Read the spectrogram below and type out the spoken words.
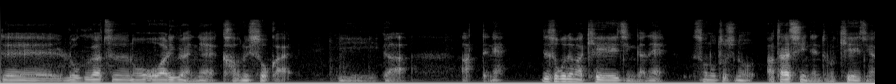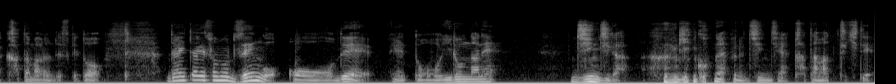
で6月の終わりぐらいにね株主総会があってね。でそこでまあ経営陣がねその年の新しい年度の経営陣が固まるんですけど大体その前後で、えっと、いろんなね人事が 銀行内部の人事が固まってきて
